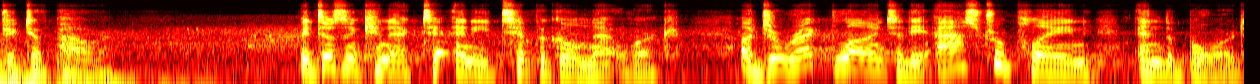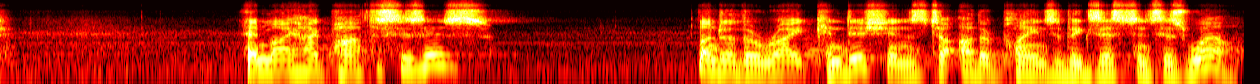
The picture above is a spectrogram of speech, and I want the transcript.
Object of power. It doesn't connect to any typical network. A direct line to the astral plane and the board. And my hypothesis is, under the right conditions, to other planes of existence as well.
